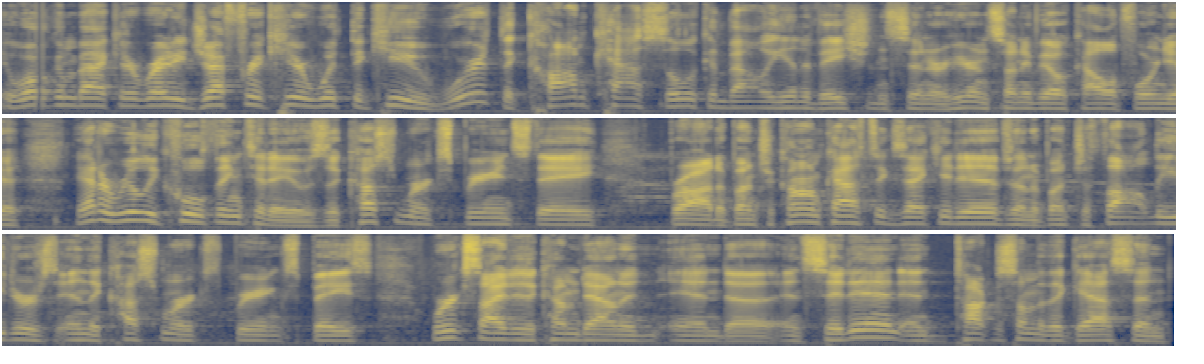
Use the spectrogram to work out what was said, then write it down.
Hey, welcome back everybody. Jeff Frick here with theCUBE. We're at the Comcast Silicon Valley Innovation Center here in Sunnyvale, California. They had a really cool thing today. It was the Customer Experience Day. Brought a bunch of Comcast executives and a bunch of thought leaders in the customer experience space. We're excited to come down and, and, uh, and sit in and talk to some of the guests and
